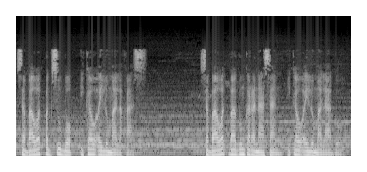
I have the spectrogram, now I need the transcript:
Sa bawat pagsubok, ikaw ay lumalakas. Sa bawat bagong karanasan, ikaw ay lumalago.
